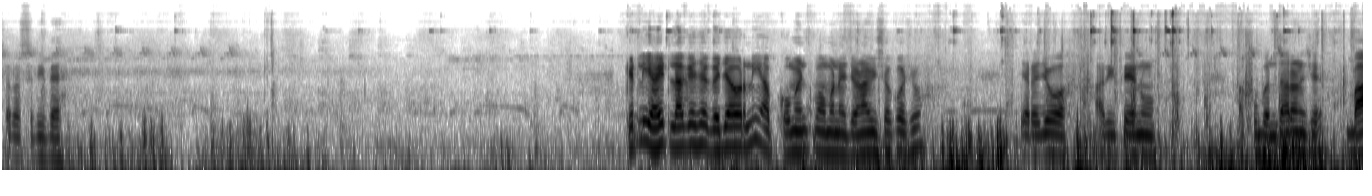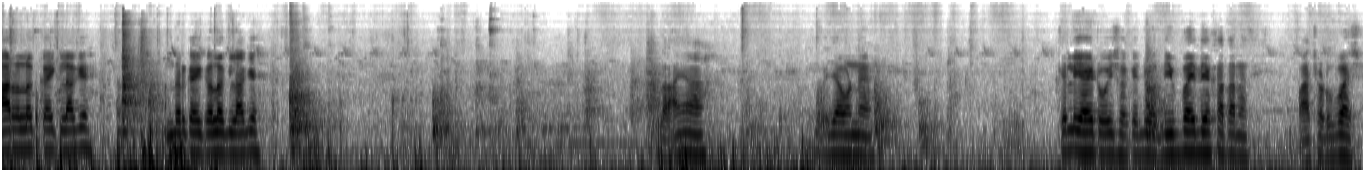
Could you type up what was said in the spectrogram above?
સરસ રીતે. કેટલી હાઈટ લાગે છે ગજાવરની? આપ કોમેન્ટમાં મને જણાવી શકો છો. ત્યારે જો આ રીતે એનું આખું બંધારણ છે. બહાર અલગ કંઈક લાગે, અંદર કંઈક અલગ લાગે. એટલે અહીંયા બજાવણને કેટલી હાઈટ હોઈ શકે? જો દીપભાઈ દેખાતા નથી. પાછળ ઊભા છે.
